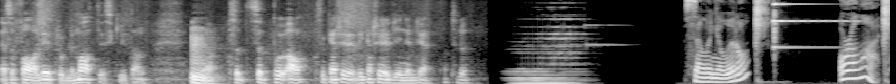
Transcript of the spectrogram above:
är så farlig och problematisk. Utan, mm. ja, så, så, på, ja, så kanske, det kanske är i linje med det, absolut. Selling a little or a lot?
